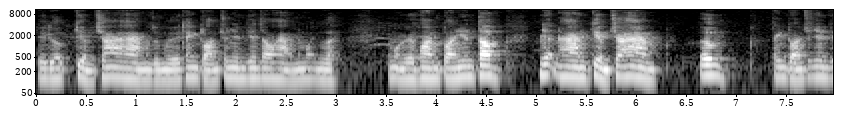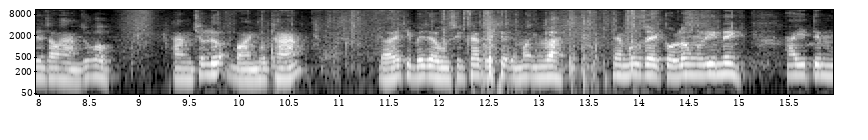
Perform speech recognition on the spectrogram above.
thì được kiểm tra hàng rồi mới thanh toán cho nhân viên giao hàng cho mọi người. Mọi người hoàn toàn yên tâm Nhận hàng, kiểm tra hàng, ưng, thanh toán cho nhân viên giao hàng giúp Hùng. Hàng chất lượng bảo hành 1 tháng. Đấy thì bây giờ Hùng xin phép giới thiệu đến mọi người. Đây mẫu giày cầu lông Li Ninh ITM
